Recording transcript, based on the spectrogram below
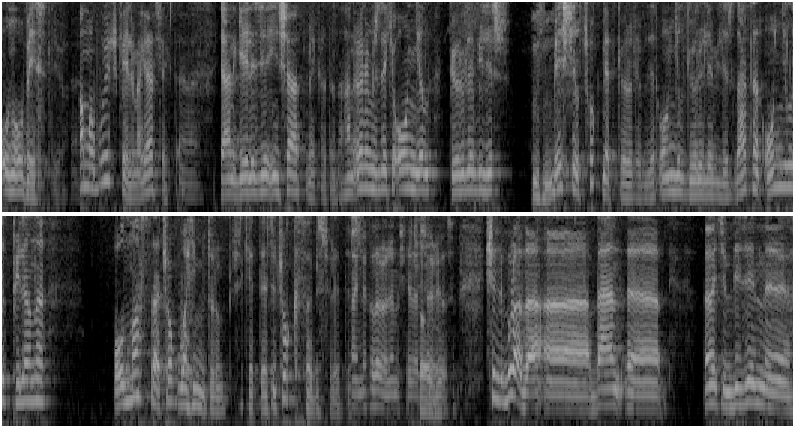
onu o besliyor. Ama bu üç kelime gerçekten. Yani geleceği inşa etmek adına. Hani önümüzdeki 10 yıl görülebilir. 5 yıl çok net görülebilir. 10 yıl görülebilir. Zaten 10 yıllık planı olmazsa çok vahim bir durum şirketler için. Çok kısa bir süredir. Ay ne kadar önemli şeyler söylüyorsun. Şimdi burada e, ben e, Mehmetciğim bizim e,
